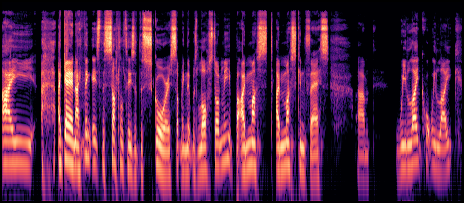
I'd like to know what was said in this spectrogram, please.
I, again, I think it's the subtleties of the score is something that was lost on me. But I must, I must confess, um, we like what we like,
